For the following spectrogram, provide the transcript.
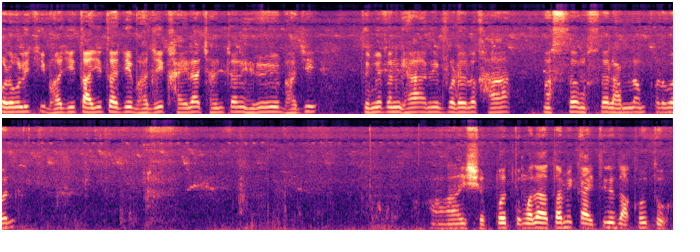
पडवलीची भाजी ताजी ताजी भाजी खायला छान छान हिरवी भाजी. तुम्ही पण घ्या आणि पडवलं खा. मस्त मस्त लांब लांब पडवल. हा शपथ तुम्हाला आता मी काहीतरी दाखवतो.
